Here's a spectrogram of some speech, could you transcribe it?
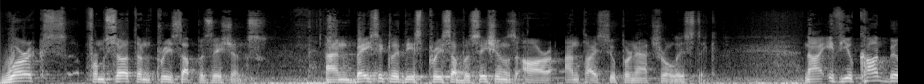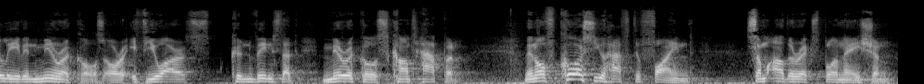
works from certain presuppositions. And basically, these presuppositions are anti supernaturalistic. Now, if you can't believe in miracles, or if you are convinced that miracles can't happen, then of course you have to find some other explanation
